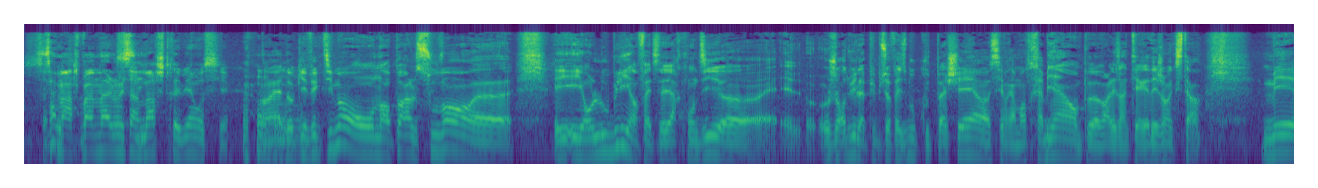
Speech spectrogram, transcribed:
ça, marche pas mal aussi. Ça marche très bien aussi. ouais, donc effectivement, on en parle souvent euh, et, on l'oublie en fait. C'est-à-dire qu'on dit euh, aujourd'hui la pub sur Facebook coûte pas cher, c'est vraiment très bien, on peut avoir les intérêts des gens, etc. Mais,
